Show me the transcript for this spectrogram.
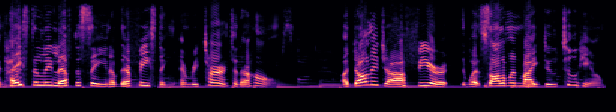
and hastily left the scene of their feasting and returned to their homes. Adonijah feared what Solomon might do to him,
